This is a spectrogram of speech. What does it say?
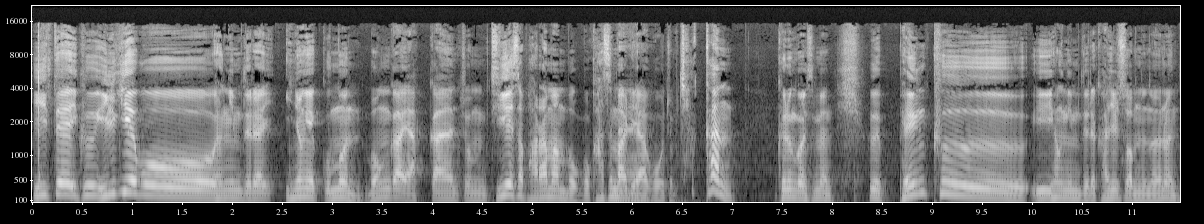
이때 그 일기예보 형님들의 인형의 꿈은 뭔가 약간 좀 뒤에서 바라만 보고 가슴앓이하고 네. 좀 착한 그런 거였으면 그 뱅크 이 형님들의 가질 수 없는 너는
